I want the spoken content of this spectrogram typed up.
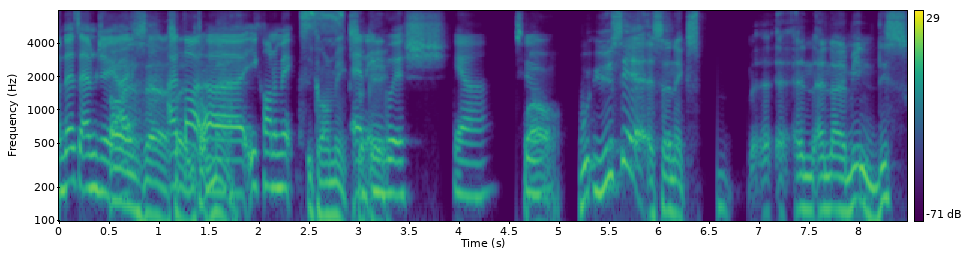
no, that's MJ. Oh, I, it's, uh, I sorry, you thought taught uh, economics, Economics, and okay. English. Yeah, too. Wow. You say it as an ex- and and I mean this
